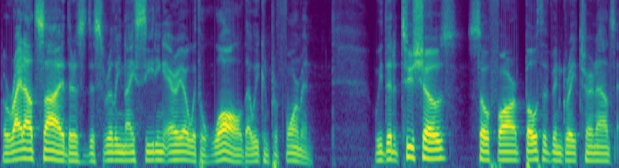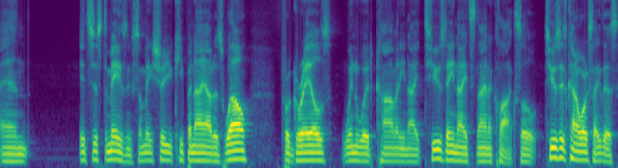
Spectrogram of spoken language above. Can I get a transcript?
But right outside, there's this really nice seating area with a wall that we can perform in. We did two shows so far. Both have been great turnouts, and it's just amazing. So make sure you keep an eye out as well for Grail's Wynwood Comedy Night, Tuesday nights, 9 o'clock. So Tuesdays kind of works like this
